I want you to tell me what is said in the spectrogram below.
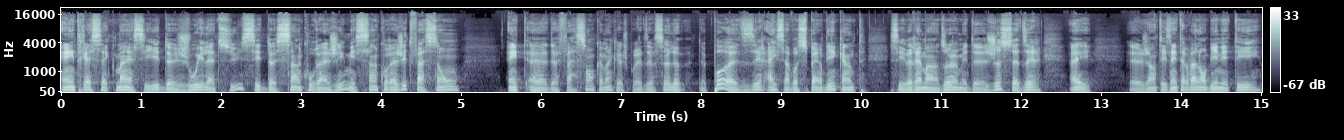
intrinsèquement essayer de jouer là-dessus, c'est de s'encourager, mais s'encourager de façon, euh, de façon, comment que je pourrais dire ça, là, de pas euh, dire, hey, ça va super bien quand c'est vraiment dur, mais de juste se dire, hey, euh, genre, tes intervalles ont bien été,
